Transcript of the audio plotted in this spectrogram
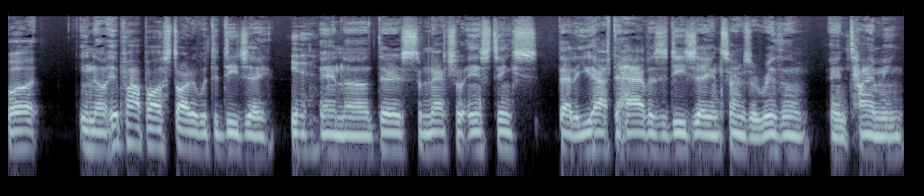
Well, you know, hip hop all started with the DJ, Yeah. and uh, there's some natural instincts that you have to have as a DJ in terms of rhythm and timing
